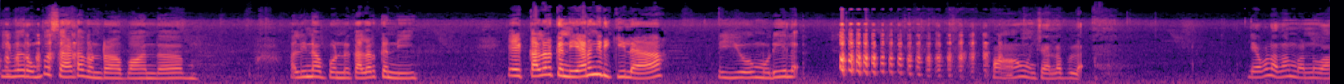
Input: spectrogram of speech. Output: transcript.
இவன் ரொம்ப சேட்டை பண்ணுறாப்பா அந்த அலினா பொண்ணு கலர்கண்ணி ஏ கலர்கண்ணி இறங்கிடி கீழே. ஐயோ முடியல. பாவம் செல்ல பிள்ளை. எவ்வளோ தான் பண்ணுவா?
